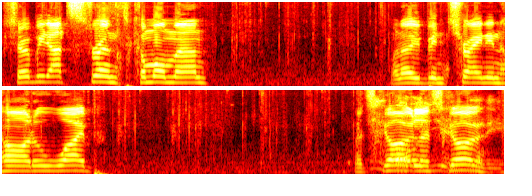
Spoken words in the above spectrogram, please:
Show me that strength. Come on, man. I know you've been training hard all wipe. Let's go, All let's you, go. buddy.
